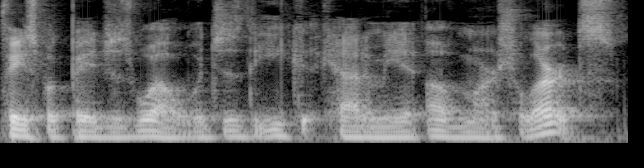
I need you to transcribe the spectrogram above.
Facebook page as well, which is the Academy of Martial Arts.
